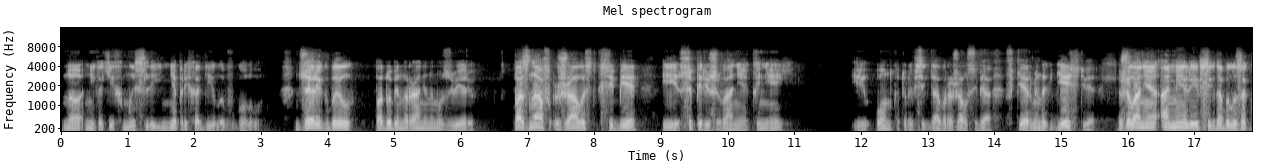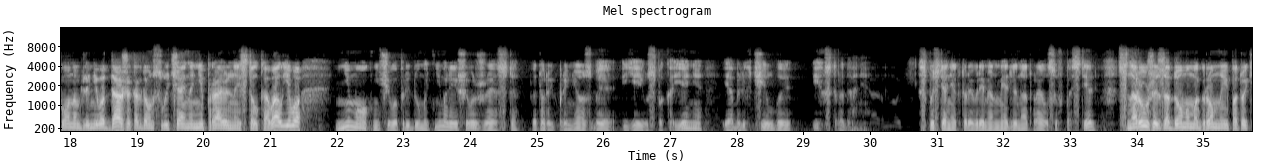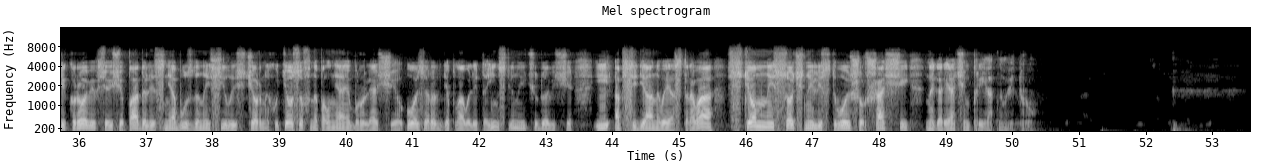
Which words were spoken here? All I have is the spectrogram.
но никаких мыслей не приходило в голову. Джерик был подобен раненому зверю. Познав жалость к себе и сопереживание к ней, и он, который всегда выражал себя в терминах действия, желание Амелии всегда было законом для него, даже когда он случайно неправильно истолковал его, не мог ничего придумать, ни малейшего жеста, который принес бы ей успокоение и облегчил бы их страдания. Спустя некоторое время он медленно отправился в постель. Снаружи за домом огромные потоки крови все еще падали с необузданной силой с черных утесов, наполняя бурлящее озеро, где плавали таинственные чудовища, и обсидиановые острова с темной сочной листвой, шуршащей на горячем приятном ветру.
